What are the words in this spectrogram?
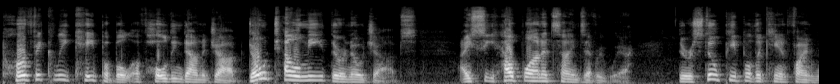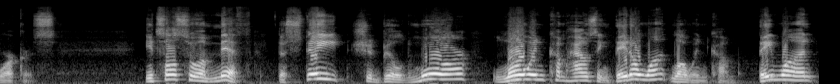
perfectly capable of holding down a job. Don't tell me there are no jobs. I see help wanted signs everywhere. There are still people that can't find workers. It's also a myth the state should build more low income housing. They don't want low income, they want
